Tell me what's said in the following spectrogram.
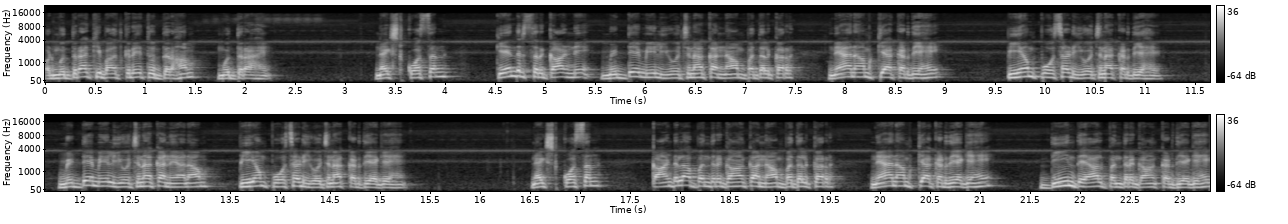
और मुद्रा की बात करें तो दरहम मुद्रा है। नेक्स्ट क्वेश्चन केंद्र सरकार ने मिड डे मील योजना का नाम बदलकर नया नाम क्या कर दिया है? पीएम पोषण योजना कर दिया है। मिड डे मील योजना का नया नाम पीएम पोषण योजना कर दिया गया है। नेक्स्ट क्वेश्चन कांडला बंदरगाह का नाम बदलकर नया नाम क्या कर दिया गया है? दीनदयाल बंदरगाह कर दिया गया है।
